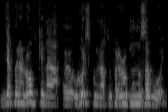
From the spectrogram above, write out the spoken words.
для переробки на е, угорському нафтопереробному заводі.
